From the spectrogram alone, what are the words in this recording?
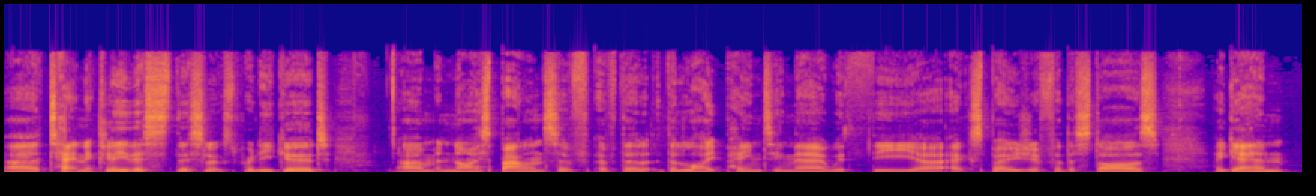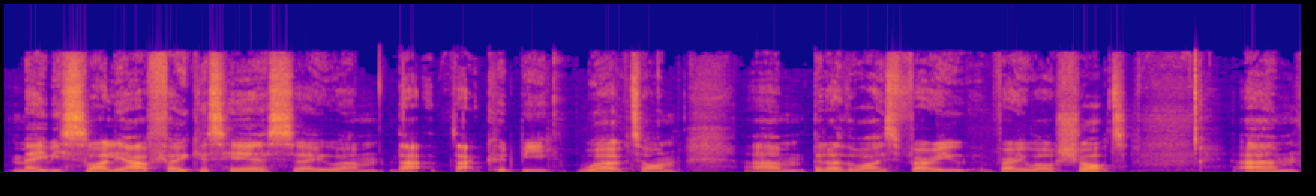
Uh, technically, this, this looks pretty good. Um, a nice balance of, of the, the light painting there with the uh, exposure for the stars. Again, maybe slightly out of focus here, so um, that, that could be worked on, um, but otherwise very, very well shot. Um,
